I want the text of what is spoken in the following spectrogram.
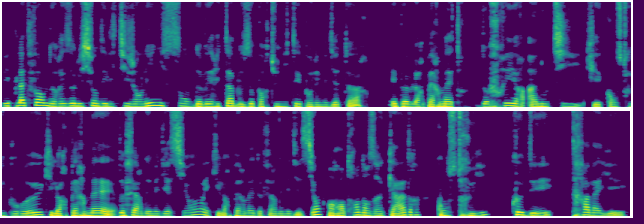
Les plateformes de résolution des litiges en ligne sont de véritables opportunités pour les médiateurs et peuvent leur permettre d'offrir un outil qui est construit pour eux, qui leur permet de faire des médiations et qui leur permet de faire des médiations en rentrant dans un cadre construit, codé, travaillé,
